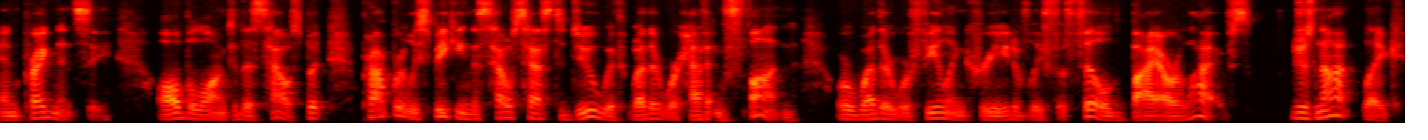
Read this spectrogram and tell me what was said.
and pregnancy all belong to this house. But properly speaking, this house has to do with whether we're having fun or whether we're feeling creatively fulfilled by our lives, which is not like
